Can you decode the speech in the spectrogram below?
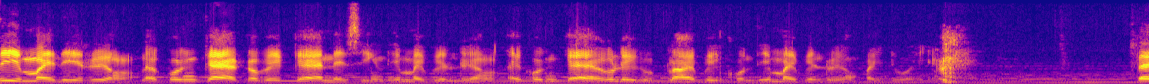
ที่ไม่ได้เรื่อง และคนแก้ก็ไปแก้ในสิ่งที่ไม่เป็นเรื่องไอ้คนแก้ก็เลยกลายเป็นคนที่ไม่เป็นเรื่องไปด้วย แต่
